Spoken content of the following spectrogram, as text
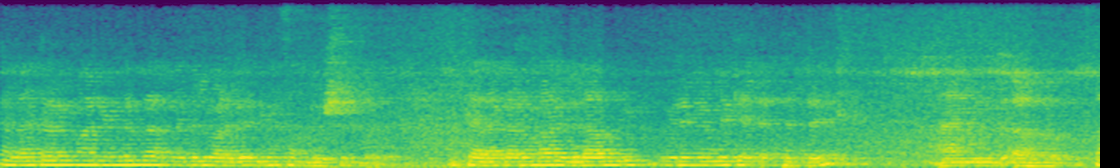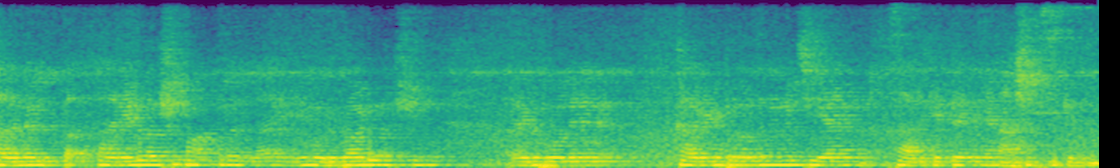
കലാകാരന്മാരുണ്ടെന്ന് അറിഞ്ഞതിൽ വളരെയധികം സന്തോഷമുണ്ട്. ഈ കലാകാരന്മാരെല്ലാവരും ഉയരങ്ങളിലേക്ക് എത്തട്ടെ. ആൻഡ് പതിനേഴ് പതിനേഴ് വർഷം മാത്രമല്ല ഇനിയും ഒരുപാട് വർഷം ഇതുപോലെ കാരുണ്യ പ്രവർത്തനങ്ങൾ ചെയ്യാൻ സാധിക്കട്ടെ എന്ന് ഞാൻ ആശംസിക്കുന്നു.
